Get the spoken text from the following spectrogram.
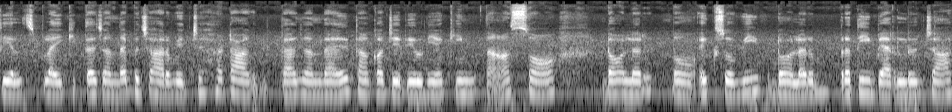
ਤੇਲ ਸਪਲਾਈ ਕੀਤਾ ਜਾਂਦਾ ਹੈ। ਬਾਜ਼ਾਰ ਵਿੱਚ ਹਟਾ ਦਿੱਤਾ ਜਾਂਦਾ ਹੈ ਤਾਂ ਕੱਚੇ ਤੇਲ ਦੀਆਂ ਕੀਮਤਾਂ 100 ਡਾਲਰ ਤੋਂ 120 ਡਾਲਰ ਪ੍ਰਤੀ ਬੈਰਲ ਜਾ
